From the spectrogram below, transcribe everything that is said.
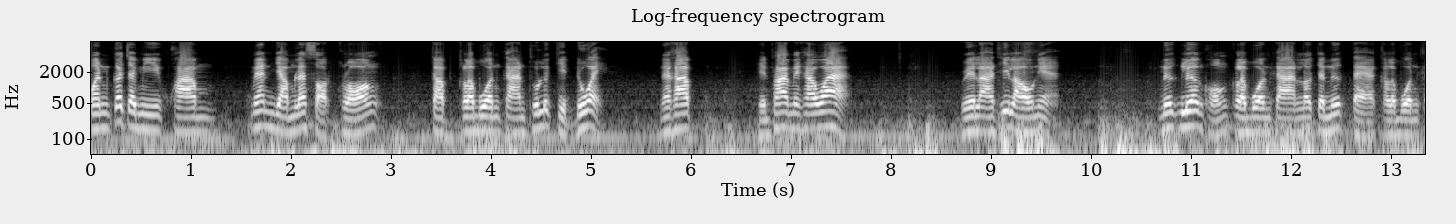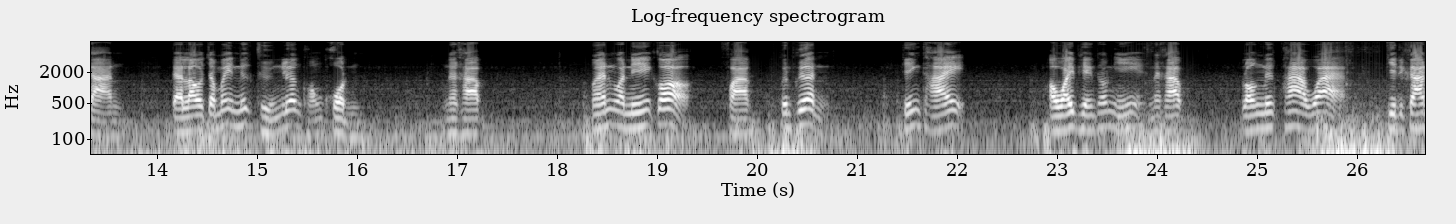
มันก็จะมีความแม่นยำและสอดคล้องกับกระบวนการธุรกิจด้วยนะครับ เห็นภาพไหมครับว่า เวลาที่เราเนี่ยนึกเรื่องของกระบวนการเราจะนึกแต่กระบวนการ แต่เราจะไม่นึกถึงเรื่องของคนนะครับ เพราะฉะนั้นวันนี้ก็ฝากเพื่อนๆ ทิ้งท้ายเอาไว้เพียงเท่านี้นะครับ ลองนึกภาพว่ากิจการ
